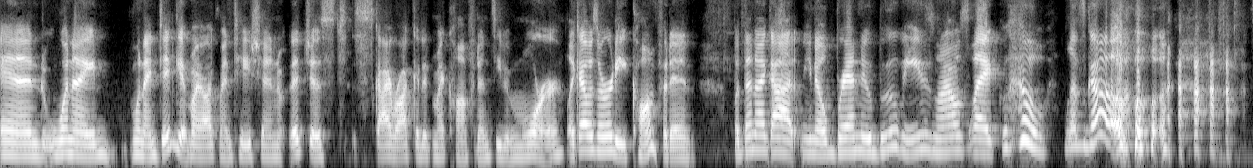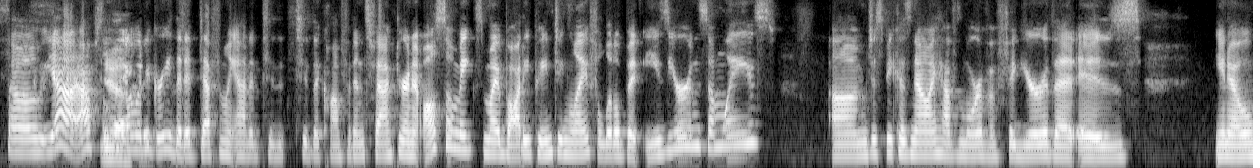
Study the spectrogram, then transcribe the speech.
And when I when I did get my augmentation, it just skyrocketed my confidence even more. Like I was already confident, but then I got, you know, brand new boobies and I was like, "Whoa, let's go." So yeah, absolutely, yeah. I would agree that it definitely added to to the confidence factor, and it also makes my body painting life a little bit easier in some ways. Um, just because now I have more of a figure that is, you know,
